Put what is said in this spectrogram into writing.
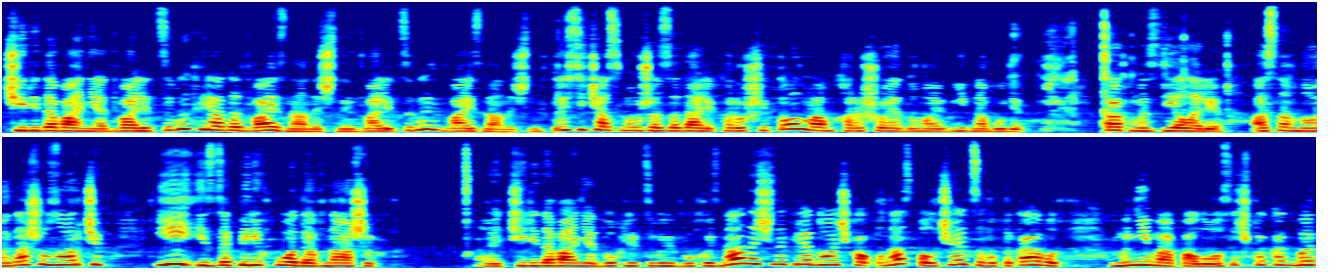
чередования 2 лицевых ряда, 2 изнаночных, 2 лицевых, 2 изнаночных. То есть сейчас мы уже задали хороший тон, вам хорошо, я думаю, видно будет, как мы сделали основной наш узорчик. И из-за перехода в наших Э, чередование двух лицевых, двух изнаночных рядочков, у нас получается вот такая вот мнимая полосочка, как бы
